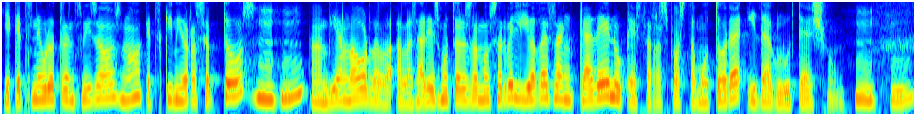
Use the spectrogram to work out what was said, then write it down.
I aquests neurotransmissors, no? aquests quimioreceptors, Mhm. envien l'ordre a les àrees motores del meu cervell i jo desencadeno aquesta resposta motora i degluteixo. Mhm.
